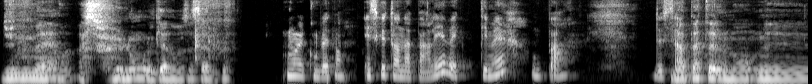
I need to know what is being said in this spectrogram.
d'une mère selon le cadre social. Quoi. Ouais, complètement. Est-ce que tu en as parlé avec tes mères ou pas? De Bah, ça pas tellement, mais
